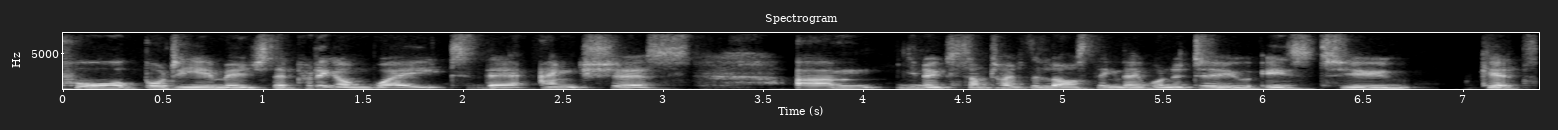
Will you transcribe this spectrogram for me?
poor body image, they're putting on weight, they're anxious. Um, you know, sometimes the last thing they want to do is to get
